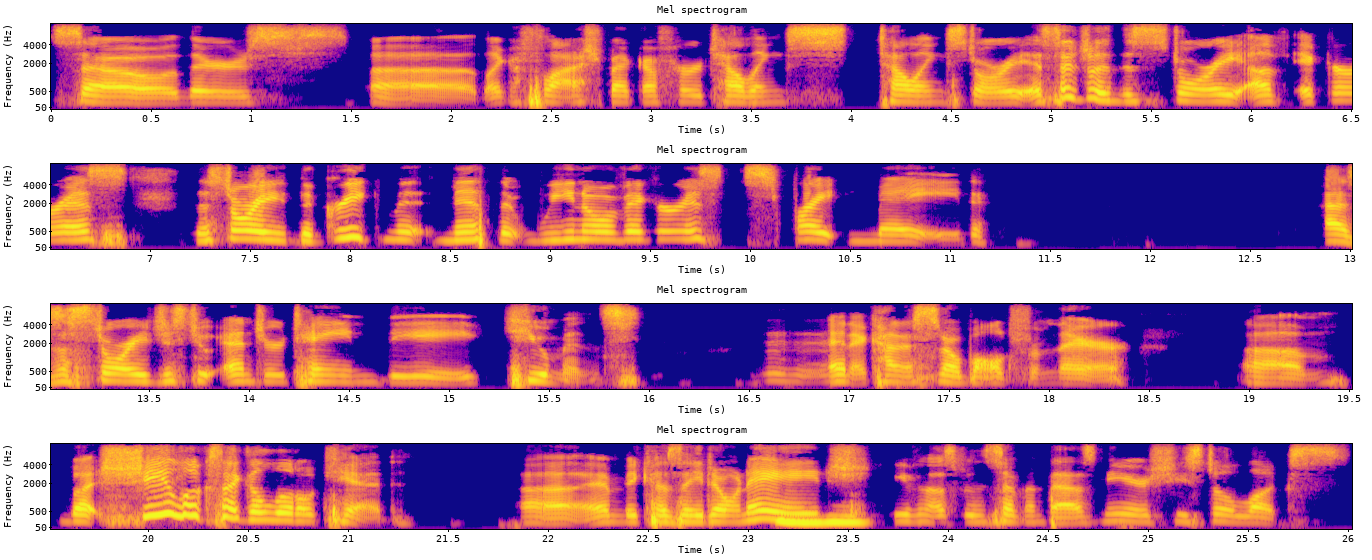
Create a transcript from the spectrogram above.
so there's uh, like a flashback of her telling telling story, essentially the story of Icarus, the story, the Greek myth that we know of Icarus, Sprite made as a story just to entertain the humans, mm-hmm. and it kind of snowballed from there. Um, but she looks like a little kid, uh, and because they don't age, mm-hmm. even though it's been seven thousand years, she still looks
